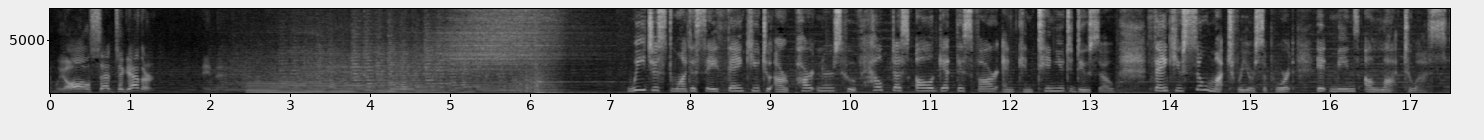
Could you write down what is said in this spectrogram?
And we all said together, Amen. We just want to say thank you to our partners who've helped us all get this far and continue to do so. Thank you so much for your support. It means a lot to us.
